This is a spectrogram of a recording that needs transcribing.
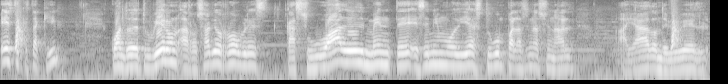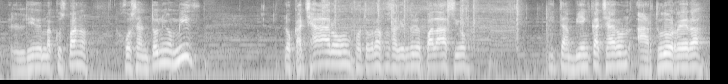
este que está aquí, cuando detuvieron a Rosario Robles, casualmente ese mismo día estuvo en Palacio Nacional, allá donde vive el, el líder macuspano, José Antonio Mid lo cacharon, fotógrafos saliendo del palacio. Y también cacharon a Arturo Herrera.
